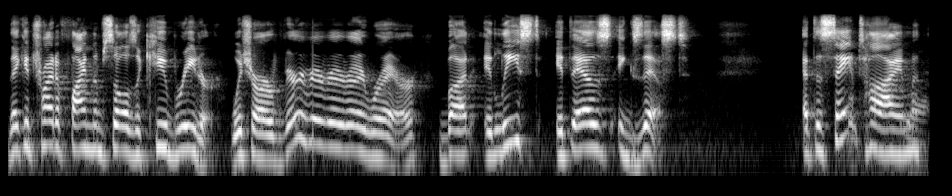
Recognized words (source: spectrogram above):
they can try to find themselves a cube reader, which are very, very, very, very rare, but at least it does exist. At the same time, yeah.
